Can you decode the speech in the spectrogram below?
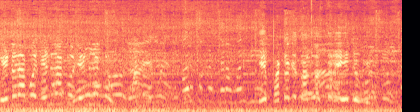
झेंडू दाखव झेंडू दाखव झेंडू दाखव हे फटाके चालू असताना हे देऊया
